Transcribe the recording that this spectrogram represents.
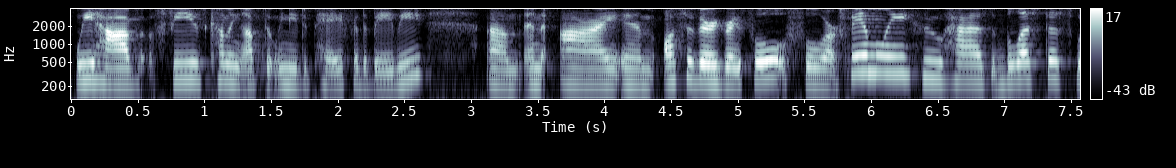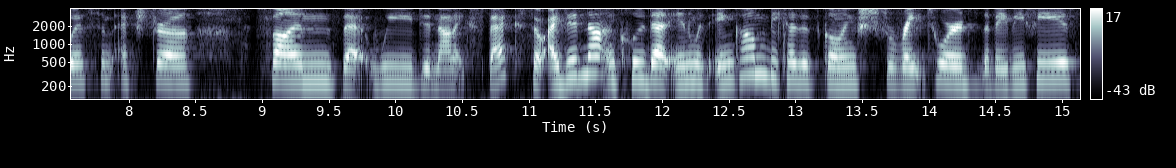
We have fees coming up that we need to pay for the baby. Um, and I am also very grateful for our family who has blessed us with some extra funds that we did not expect. So I did not include that in with income because it's going straight towards the baby fees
